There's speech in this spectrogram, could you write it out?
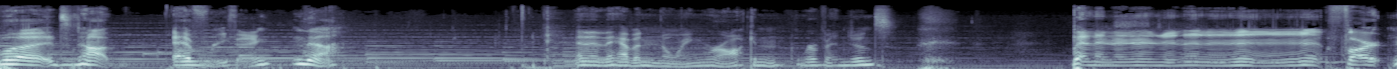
But it's not everything. Nah. And then they have annoying rock and Revengeance. Fart.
